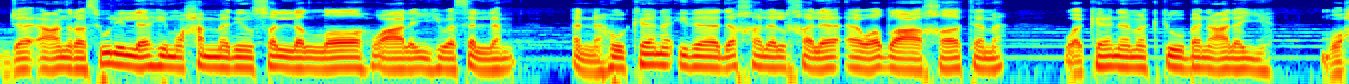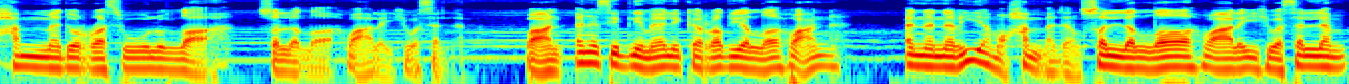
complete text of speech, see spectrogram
جاء عن رسول الله محمد صلى الله عليه وسلم أنه كان إذا دخل الخلاء وضع خاتمه وكان مكتوبا عليه محمد رسول الله صلى الله عليه وسلم. وعن أنس بن مالك رضي الله عنه أن النبي محمد صلى الله عليه وسلم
